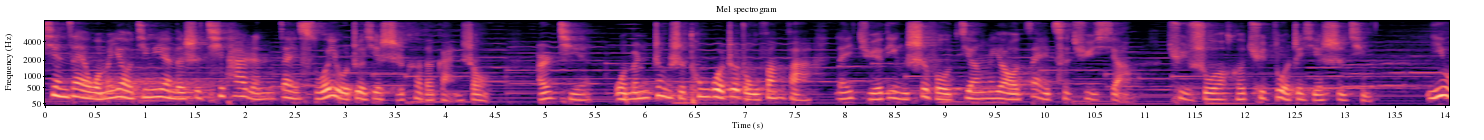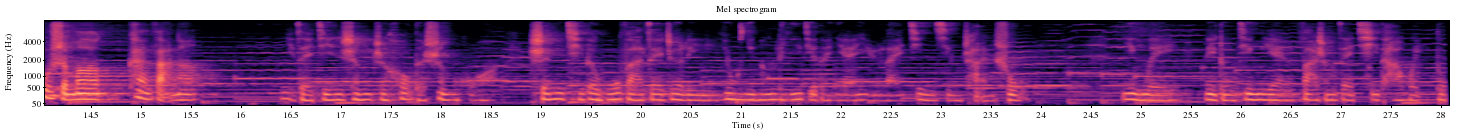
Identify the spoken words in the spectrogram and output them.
现在我们要经验的是其他人在所有这些时刻的感受，而且我们正是通过这种方法来决定是否将要再次去想、去说和去做这些事情。你有什么看法呢？你在今生之后的生活，神奇的无法在这里用你能理解的言语来进行阐述，因为那种经验发生在其他维度，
